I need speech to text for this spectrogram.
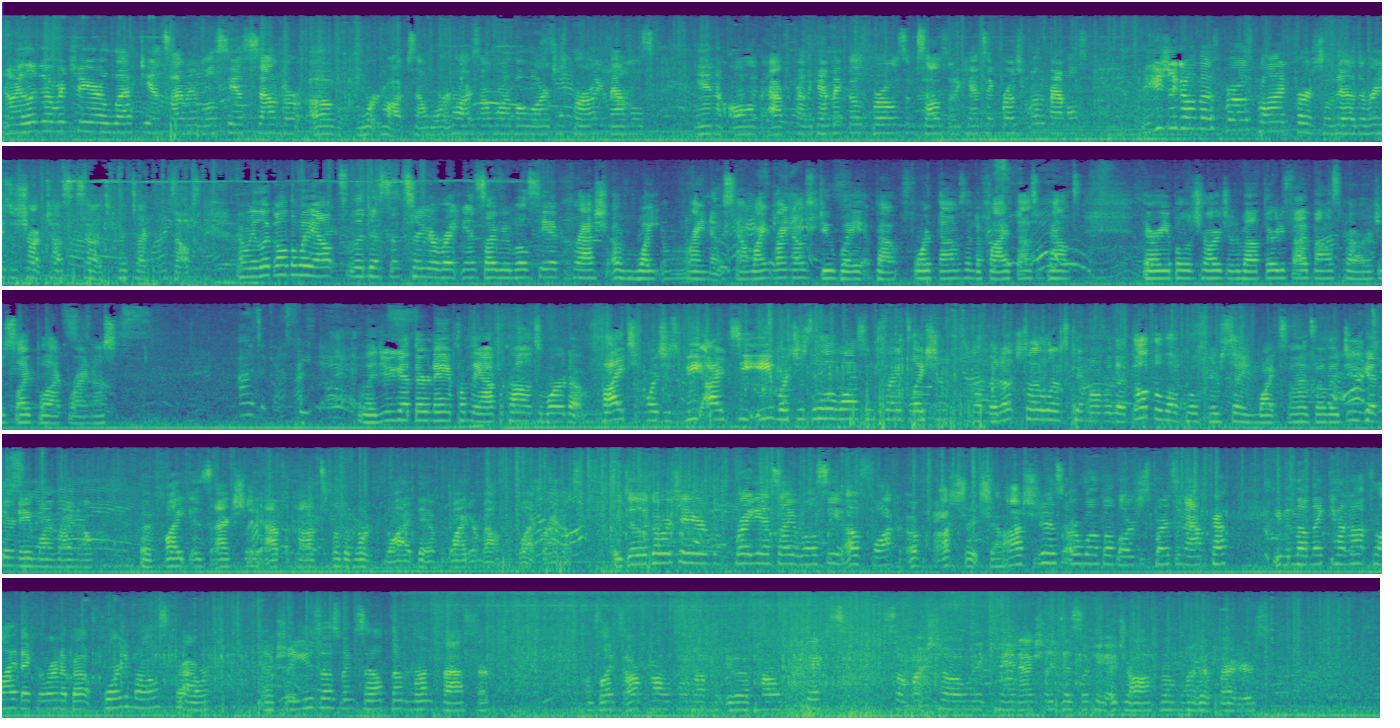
Now I look over to your left hand side, we will see a sounder of warthogs. Now warthogs are one of the largest burrowing mammals in all of Africa. They can't make those burrows themselves, so they can't take burrows from other mammals. They usually go in those burrows behind first, so they have the razor sharp tusks out to protect themselves. And we look all the way out to the distance to your right hand side, we will see a crash of white rhinos. Now white rhinos do weigh about 4,000 to 5,000 pounds. They're able to charge at about 35 miles per hour, just like black rhinos. So they do get their name from the Afrikaans word "vite," which is V-I-T-E, which is a little lost in translation. When the Dutch settlers came over, they thought the locals were saying white, so that's how they do get their name white rhino. But "vite" is actually Afrikaans for the word wide. They have wider mouth than black rhinos. We do look over to your right hand side, we'll see a flock of ostrich. Now, ostriches are one of the largest birds in Africa. Even though they cannot fly, they can run about 40 miles per hour. Actually, use those wings to help them run faster. Those legs are powerful enough to do a powerful kicks, so much so they can actually dislocate a jaw from one of their predators.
